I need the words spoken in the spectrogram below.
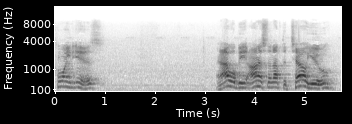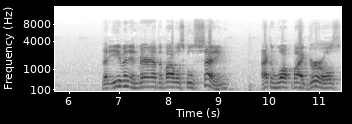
coin is, and I will be honest enough to tell you that even in Maranatha Bible School setting, I can walk by girls,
